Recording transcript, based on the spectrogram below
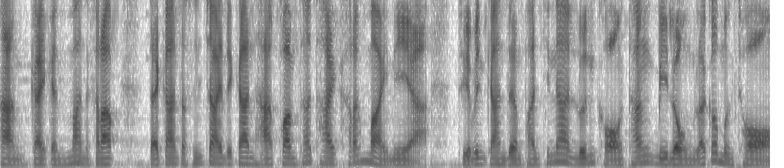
ห่างไกลกันมากนะครับ แต่การตัดสินใจในการหาความท้าทายครั้งใหม่เนี่ยถือเป็นการเดิมพันที่น่าลุ้นของทั้งบีลงและก็เมืองทอง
